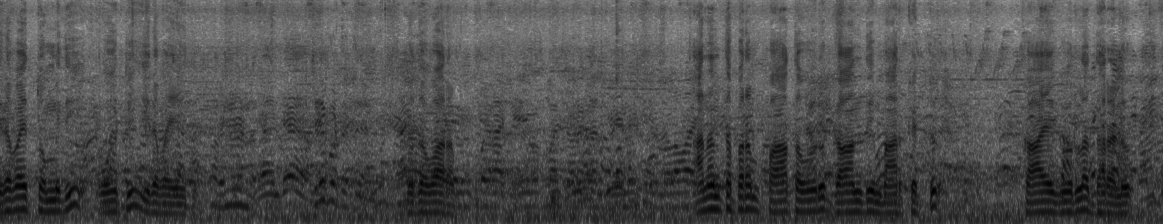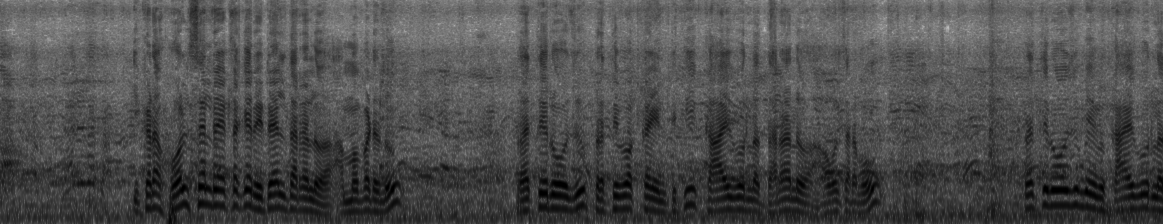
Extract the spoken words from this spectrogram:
ఇరవై తొమ్మిది ఒకటి ఇరవై ఐదు. బుధవారం. అనంతపురం పాత ఊరు గాంధీ మార్కెట్ కాయగూరల ధరలు. ఇక్కడ హోల్సేల్ రేట్లకే రిటైల్ ధరలు అమ్మబడును. ప్రతిరోజు ప్రతి ఒక్క ఇంటికి కాయగూరల ధరలు అవసరము. ప్రతిరోజు మేము కాయగూరల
